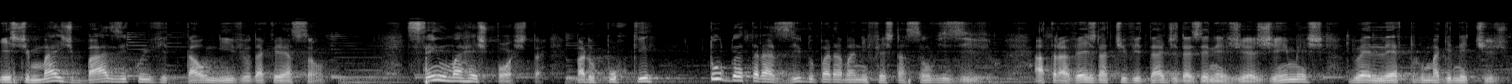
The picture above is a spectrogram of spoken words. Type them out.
este mais básico e vital nível da criação. Sem uma resposta para o porquê, tudo é trazido para a manifestação visível, através da atividade das energias gêmeas do eletromagnetismo,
